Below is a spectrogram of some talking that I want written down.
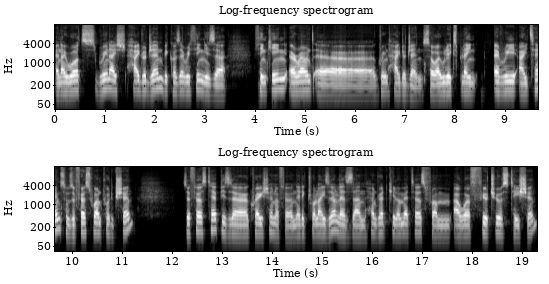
And I wrote green hydrogen because everything is uh, thinking around uh, green hydrogen. So I will explain every item. So the first one, production. The first step is the creation of an electrolyzer less than 100 kilometers from our future station.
